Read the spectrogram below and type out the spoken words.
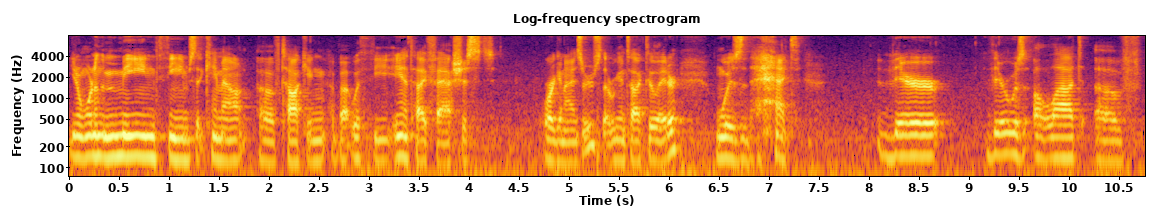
you know, one of the main themes that came out of talking about with the anti-fascist organizers that we're going to talk to later was that there there was a lot of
